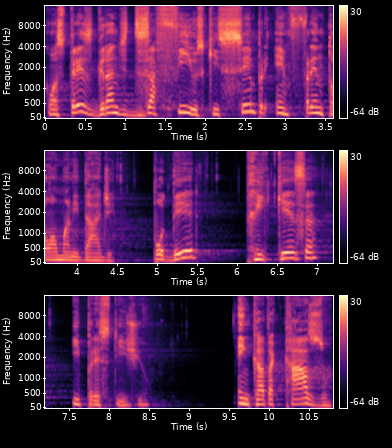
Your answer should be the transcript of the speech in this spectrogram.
com os três grandes desafios que sempre enfrentam a humanidade: poder, riqueza e prestígio. Em cada caso,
